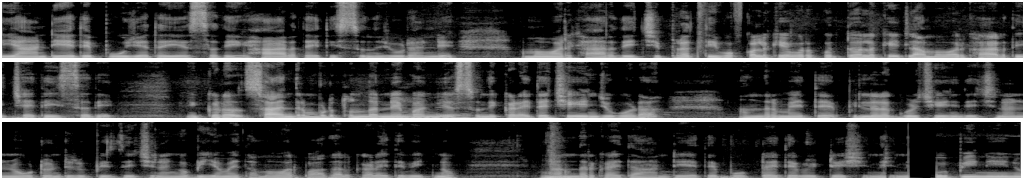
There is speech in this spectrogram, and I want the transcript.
ఈ ఆంటీ అయితే పూజ అయితే చేస్తుంది హారతి అయితే ఇస్తుంది చూడండి. అమ్మవారికి హారతి ఇచ్చి ప్రతి ఒక్కరికి ఎవరి కొత్త వాళ్ళకి ఇట్లా అమ్మవారికి హారతి ఇచ్చి అయితే ఇస్తుంది. ఇక్కడ సాయంత్రం పూట తొందరనే బంద్ చేస్తుంది. ఇక్కడైతే చేంజ్ కూడా అందరం అయితే పిల్లలకు కూడా చేంజ్ తెచ్చిన నేను ఒక ట్వంటీ రూపీస్ తెచ్చిన ఇంకా బియ్యం అయితే అమ్మవారి పాదాల కాడ అయితే పెట్టినాం. ఇంకా అందరికైతే ఆంటీ అయితే బొట్టు అయితే పెట్టేసింది. గోపి నేను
